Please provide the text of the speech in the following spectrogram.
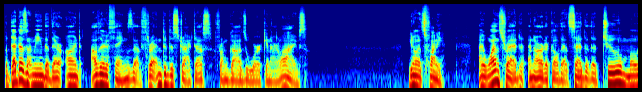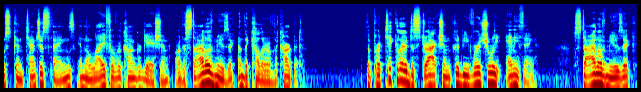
but that doesn't mean that there aren't other things that threaten to distract us from God's work in our lives. You know, it's funny. I once read an article that said that the two most contentious things in the life of a congregation are the style of music and the color of the carpet. The particular distraction could be virtually anything style of music,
